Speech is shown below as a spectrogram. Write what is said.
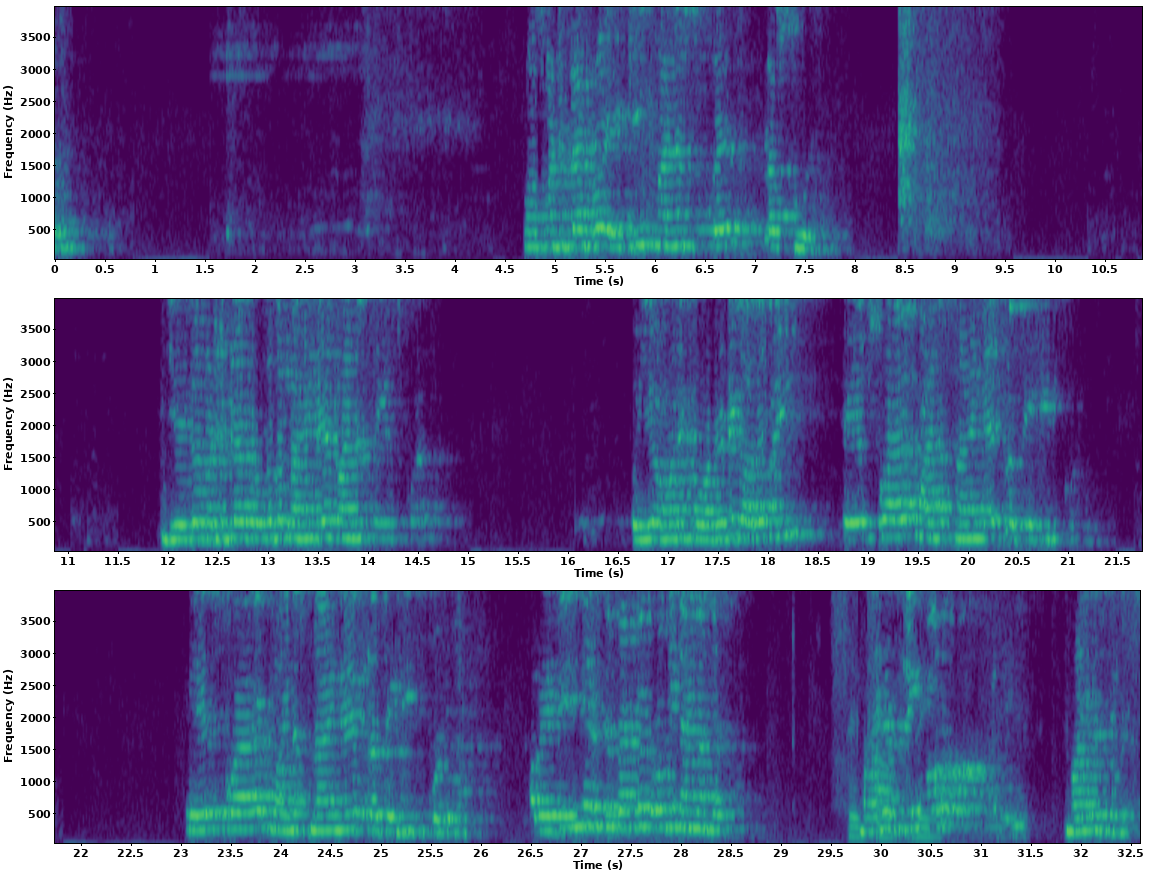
क्रॉस मल्टीप्लाई करो 18 माइनस 2a प्लस 2a ये इधर मल्टीप्लाई करोगे तो नाइन है माइनस ए स्क्वायर तो ये हमारी क्वाड्रेटिक आ गई भाई। ए स्क्वायर माइनस नाइन है plus eighteen equal to a square minus nine है प्लस एटीन इक्वल टू अब एटीन के इससे फैक्टर करोगे नाइन आ जाए माइनस थ्री और माइनस सिक्स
